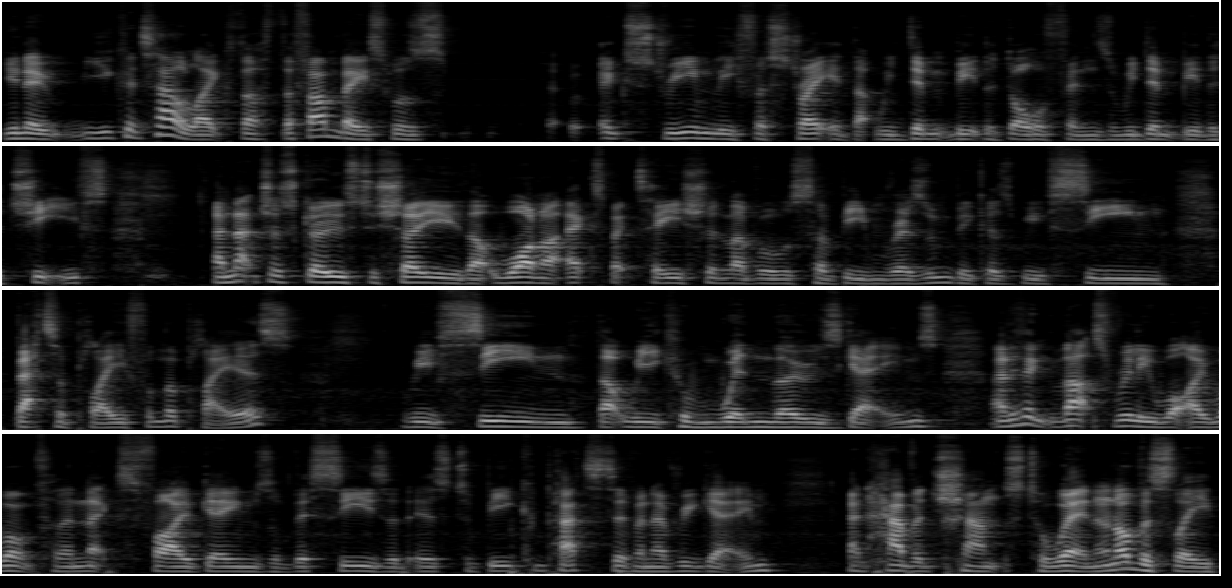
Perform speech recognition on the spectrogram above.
you know, you could tell like the, the fan base was extremely frustrated that we didn't beat the Dolphins and we didn't beat the Chiefs. And that just goes to show you that one, our expectation levels have been risen because we've seen better play from the players. We've seen that we can win those games. And I think that's really what I want for the next five games of this season is to be competitive in every game and have a chance to win. And obviously,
